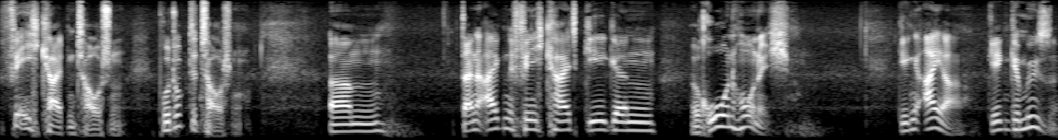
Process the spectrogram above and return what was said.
Fähigkeiten tauschen, Produkte tauschen. Ähm, deine eigene Fähigkeit gegen rohen Honig, gegen Eier, gegen Gemüse.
